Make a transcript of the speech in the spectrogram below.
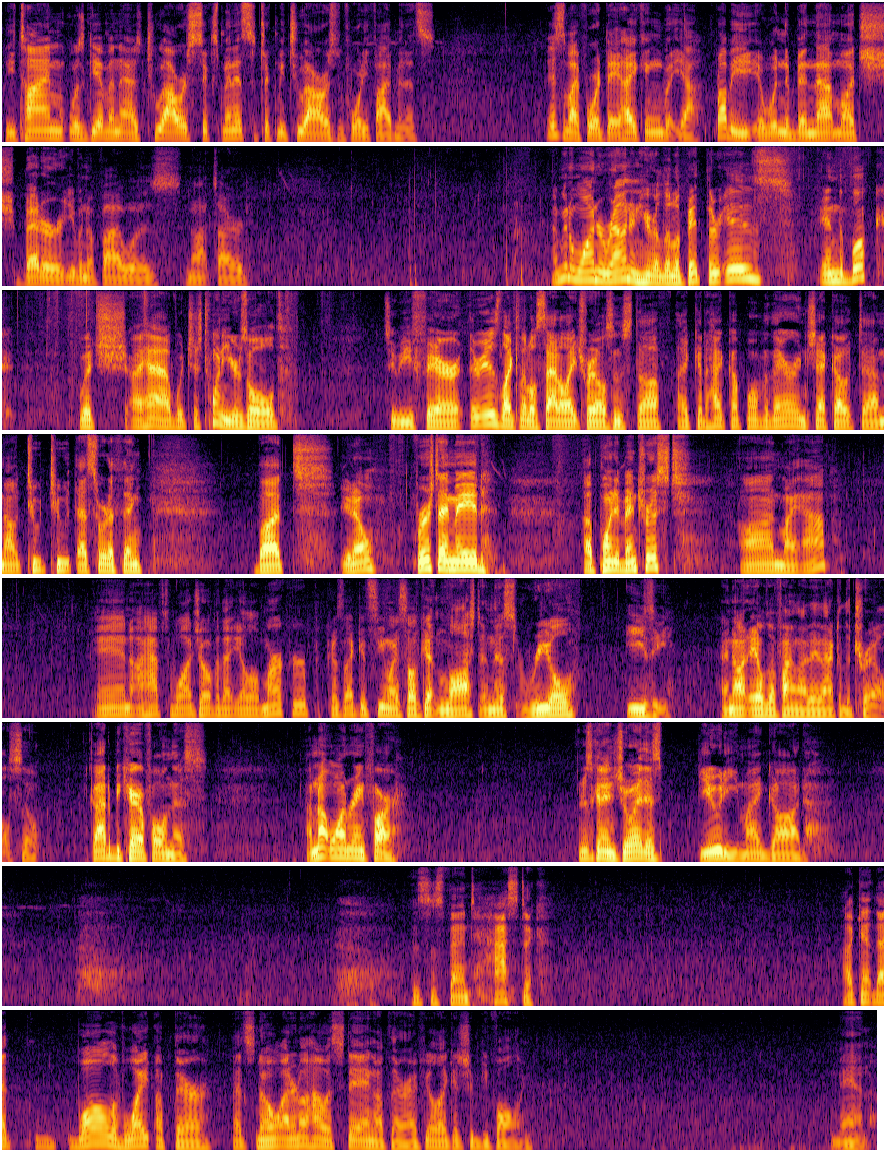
The time was given as two hours, six minutes. It took me two hours and 45 minutes. This is my fourth day hiking, but yeah, probably it wouldn't have been that much better even if I was not tired. I'm going to wander around in here a little bit. There is in the book, which I have, which is 20 years old, to be fair, there is like little satellite trails and stuff. I could hike up over there and check out uh, Mount Toot Toot, that sort of thing. But, you know, first I made a point of interest on my app. And I have to watch over that yellow marker because I could see myself getting lost in this real easy and not able to find my way back to the trail. So got to be careful in this. I'm not wandering far. I'm just going to enjoy this beauty. My God. This is fantastic. I can't, that wall of white up there, that snow, I don't know how it's staying up there. I feel like it should be falling. Man.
